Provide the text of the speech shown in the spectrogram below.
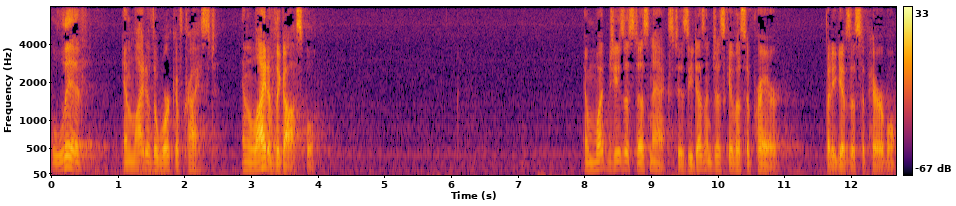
live in light of the work of Christ, in light of the gospel. And what Jesus does next is he doesn't just give us a prayer, but he gives us a parable.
